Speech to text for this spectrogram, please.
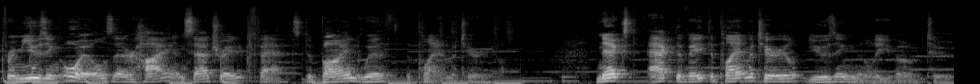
from using oils that are high in saturated fats to bind with the plant material. Next, activate the plant material using the Levo 2.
